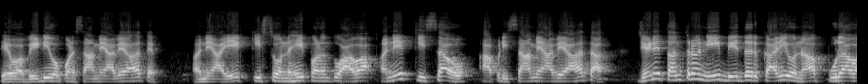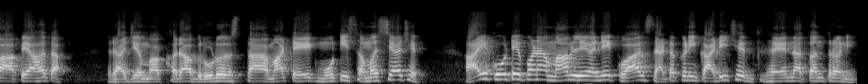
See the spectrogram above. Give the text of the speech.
તેવા વીડિયો પણ સામે આવ્યા હતા. અને આ એક કિસ્સો નહીં, પરંતુ આવા અનેક કિસ્સાઓ આપણી સામે આવ્યા હતા, જેણે તંત્રની બેદરકારીઓના પુરાવા આપ્યા હતા. રાજ્યમાં ખરાબ રોડ રસ્તા માટે એક મોટી સમસ્યા છે. હાઈકોર્ટે પણ આ મામલે અનેકવાર સાટકણી કાઢી છે શહેરના તંત્રની.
